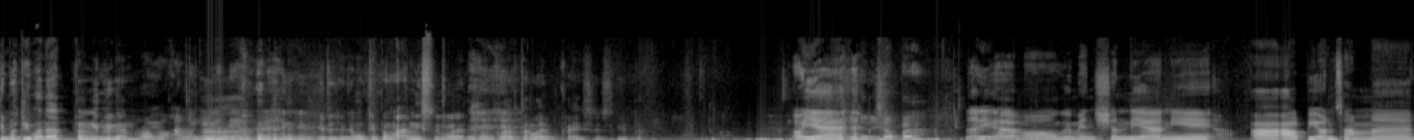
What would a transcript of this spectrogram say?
tiba-tiba datang gitu kan. Royokan lagi Ah. kan ya. itu juga mungkin pemanis buat di quarter life crisis gitu. Oh ya dari siapa? Tadi eh, mau gue mention dia nih uh, Alpion sama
